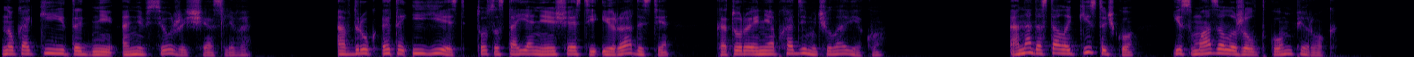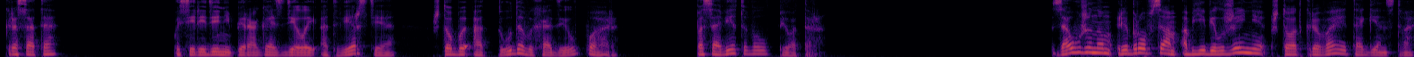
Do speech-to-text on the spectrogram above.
но какие-то дни они все же счастливы. А вдруг это и есть то состояние счастья и радости, которое необходимо человеку? Она достала кисточку и смазала желтком пирог. Красота. Посередине пирога сделай отверстие, чтобы оттуда выходил пар, посоветовал Пётр. За ужином Ребров сам объявил Жене, что открывает агентство.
